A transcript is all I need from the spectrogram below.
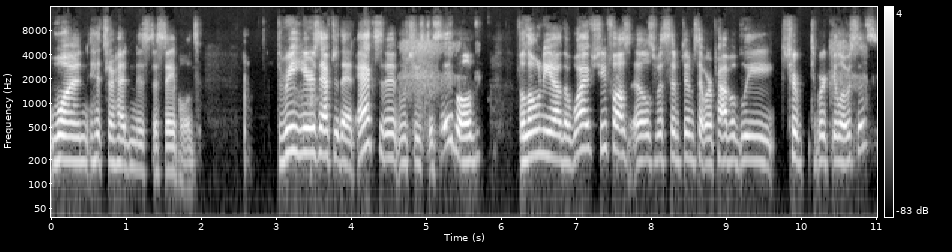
One hits her head and is disabled. Three years after that accident, when she's disabled, Valonia, the wife, she falls ill with symptoms that were probably tuberculosis.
